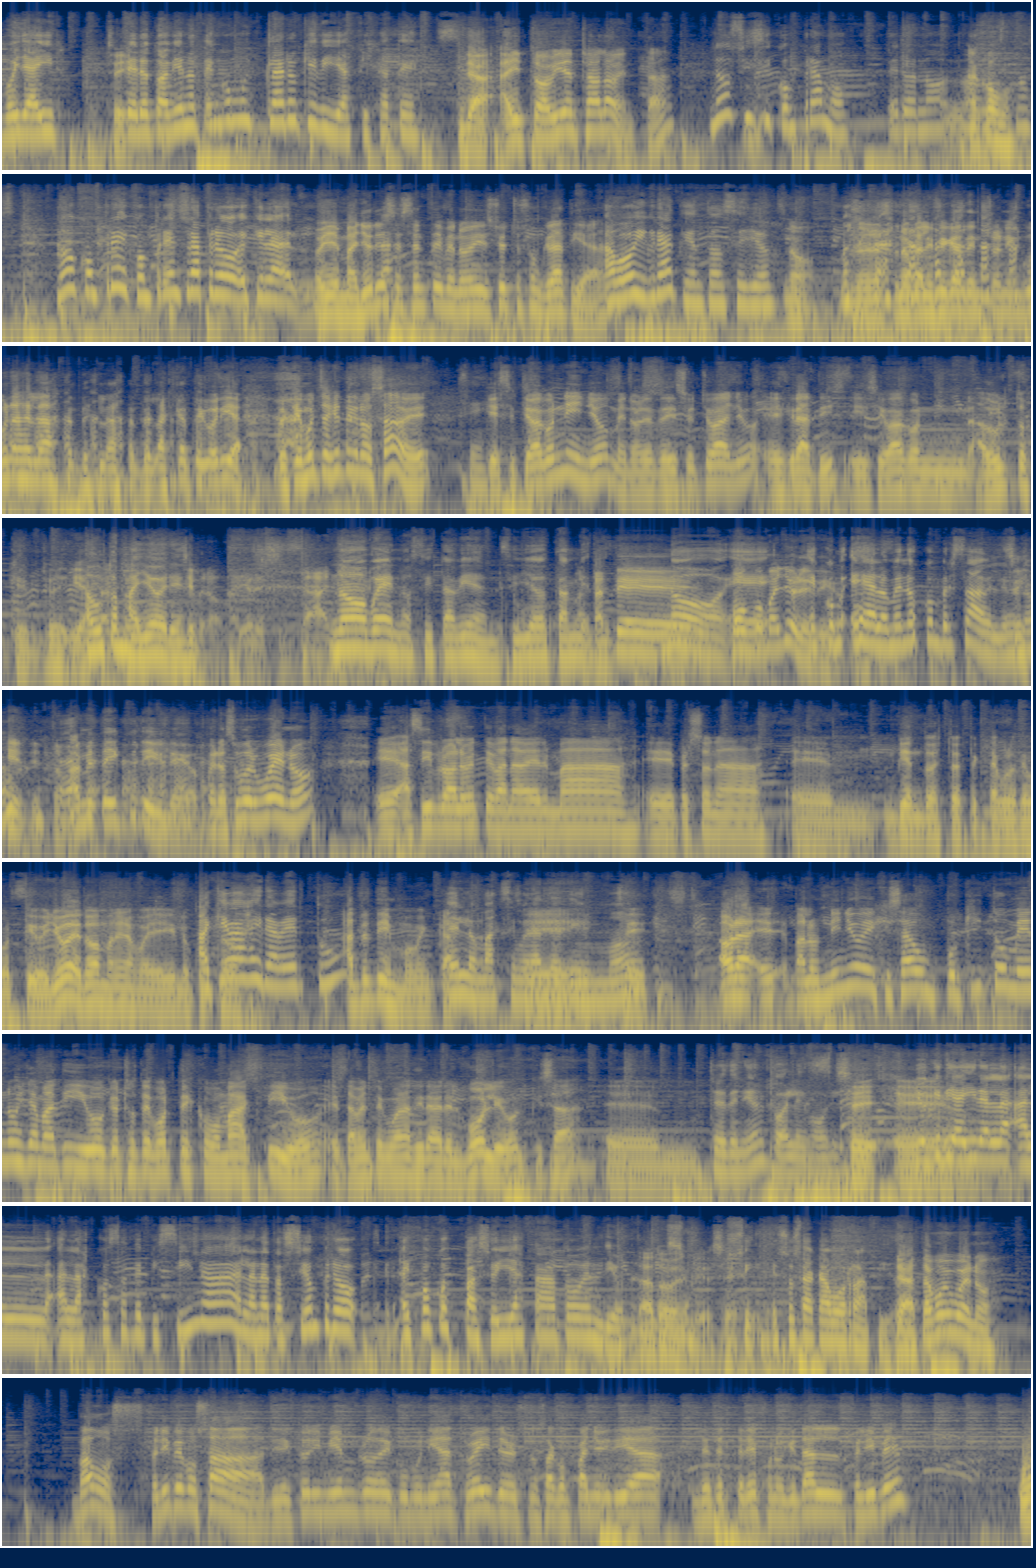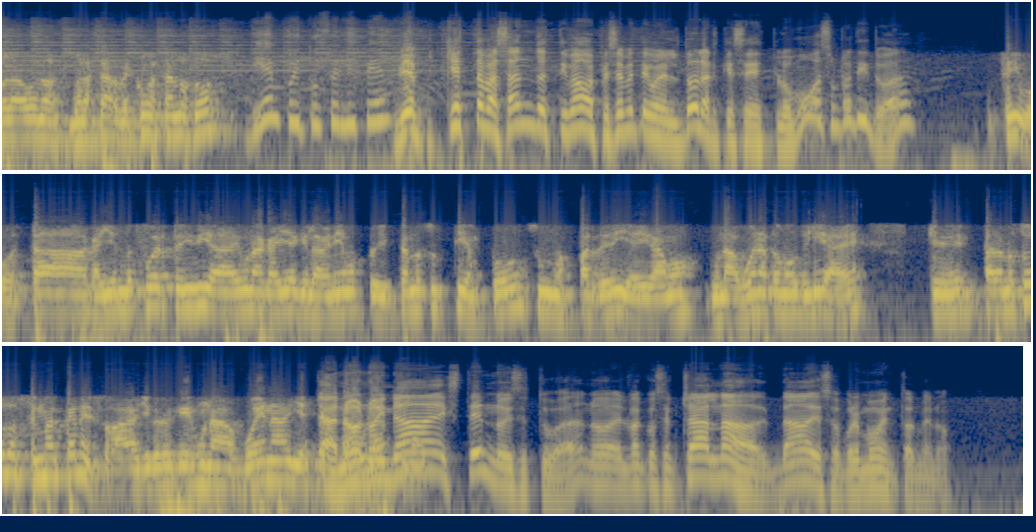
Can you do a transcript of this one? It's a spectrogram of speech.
Voy a ir. Sí. Pero todavía no tengo muy claro qué día, fíjate. Ya, ahí todavía entra a la venta. No, sí, sí, compramos. Pero no, no. ¿Ah, no- cómo? No, no, compré, compré entrada, pero es que la. Oye, mayores de 60 y menores de 18 son gratis, ¿ah? Ah, voy gratis entonces yo. No, no, tú no calificas dentro de ninguna de, las de, las- de las categorías. Pero es que hay mucha gente que no sabe Sí. que si usted va con niños menores de 18 años es gratis y si va con adultos que yo diría... Adultos mayores. Sí, pero mayores de 60 años. No, bueno, sí, está bien. Sí, yo también. bastante poco mayores, Es, es a lo menos conversable, Sí, ¿no? totalmente discutible, pero súper bueno. Eh, así probablemente van a haber más eh, personas eh, viendo estos espectáculos deportivos. Yo de todas maneras voy a ir. lo ¿A qué vas a ir a ver tú? Atletismo, me encanta. Es lo máximo el atletismo. sí. Ahora, eh, para los niños es quizás un poquito menos llamativo que otros deportes como más activos. Eh, también tengo ganas de ir a ver el voleibol, quizás. Eh, Entretenido el voleibol. sí, Yo quería ir a, la- al- a las cosas de piscina, a la natación, pero hay poco espacio y ya estaba todo vendido. Estaba todo vendido, sí. Sí, eso se acabó rápido. Ya, está muy bueno. Vamos, Felipe Posada, director y miembro de Comunidad Traders, nos acompaña hoy día desde el teléfono. ¿Qué tal, Felipe? Hola, buenas, buenas tardes. ¿Cómo están los dos? Bien, pues ¿y tú, Felipe? Bien, ¿qué está pasando, estimado, especialmente con el dólar que se desplomó hace un ratito? ¿ah? Sí, pues está cayendo fuerte hoy día. Es una caída que la veníamos proyectando hace un tiempo, hace unos par de días, digamos. Una buena toma de utilidades. Que para nosotros se marca en eso. ah, Yo creo que es una buena y Ya, no, no hay nada toma- externo, dices tú, ¿ah? No, el Banco Central, nada, nada de eso, por el momento al menos.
